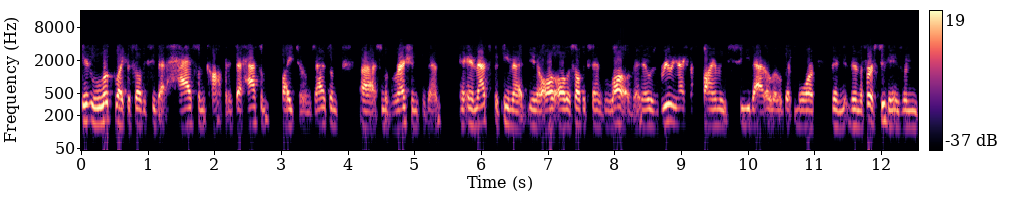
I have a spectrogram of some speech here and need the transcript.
it looked like the Celtics team that has some confidence, that has some fight to them, that has some uh, some aggression to them, and, and that's the team that you know all, all the Celtics fans love, and it was really nice to finally see that a little bit more than than the first two games when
